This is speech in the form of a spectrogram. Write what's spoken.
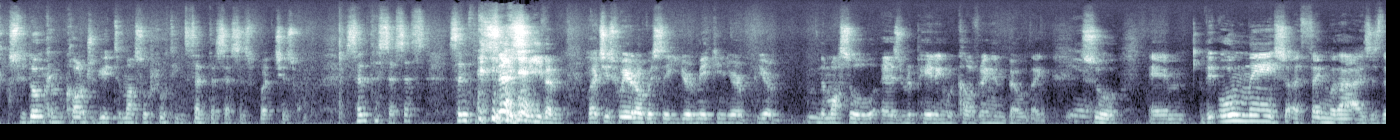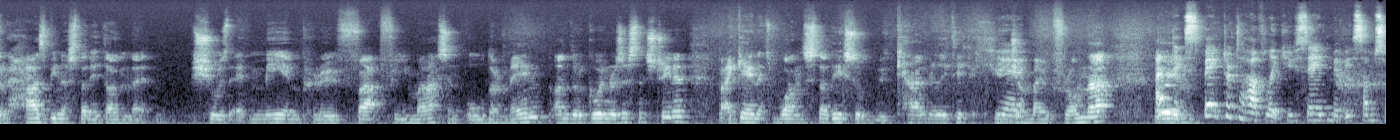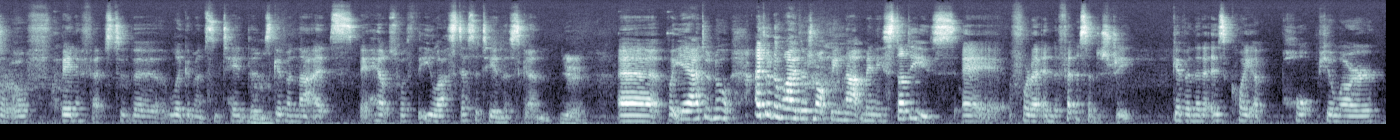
So they don't con- contribute to muscle protein synthesis, which is synthesis, synthesis even, which is where obviously you're making your your the muscle is repairing, recovering, and building. Yeah. So um, the only sort of thing with that is, is there has been a study done that shows that it may improve fat-free mass in older men undergoing resistance training. But again, it's one study, so we can't really take a huge Yeah. amount from that. I would Um, expect her to have, like you said, maybe some sort of benefits to the ligaments and tendons, Mm. given that it's it helps with the elasticity in the skin. yeah. Uh, but yeah, I don't know. I don't know why there's not been that many studies uh, for it in the fitness industry, given that it is quite a popular,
